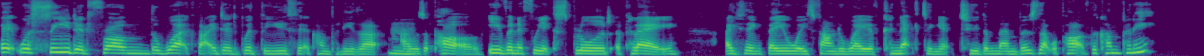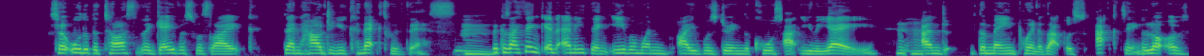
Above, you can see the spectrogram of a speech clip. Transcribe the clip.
it was seeded from the work that i did with the youth theatre company that mm. i was a part of even if we explored a play I think they always found a way of connecting it to the members that were part of the company. So all of the tasks that they gave us was like, then how do you connect with this? Mm. Because I think in anything, even when I was doing the course at UEA, mm-hmm. and the main point of that was acting, a lot of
